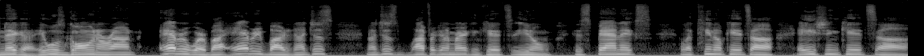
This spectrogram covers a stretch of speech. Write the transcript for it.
Nigga. It was going around everywhere by everybody, not just not just African American kids, you know, Hispanics, Latino kids, uh, Asian kids, uh,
